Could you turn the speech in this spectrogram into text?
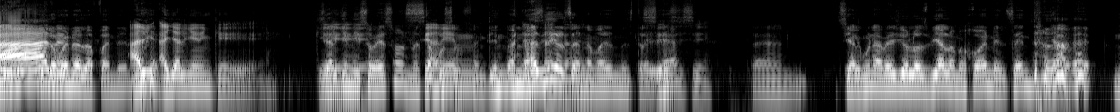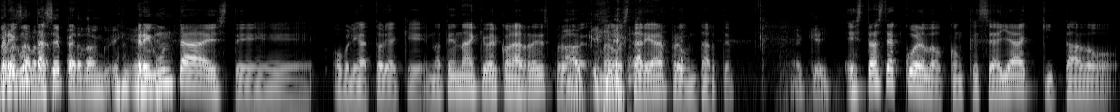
ah, es lo no- bueno de la pandemia. ¿Hay, hay alguien que, Si alguien que- hizo eso, no si estamos alguien- ofendiendo a nadie, o sea, nada más es nuestra Sí, idea. sí, sí. O sea, si alguna vez yo los vi a lo mejor en el centro, Ya. no Pregunta- los abracé, perdón, güey. Pregunta este obligatoria que no tiene nada que ver con las redes, pero Ah, me- gustaría preguntarte. Ok. ¿Estás de acuerdo con que se haya quitado,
